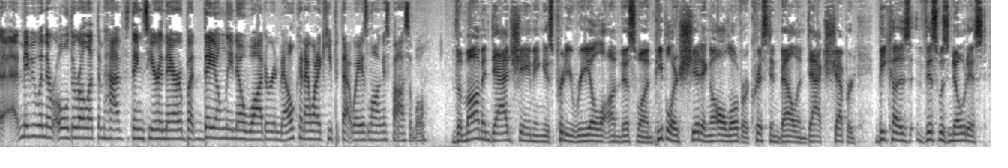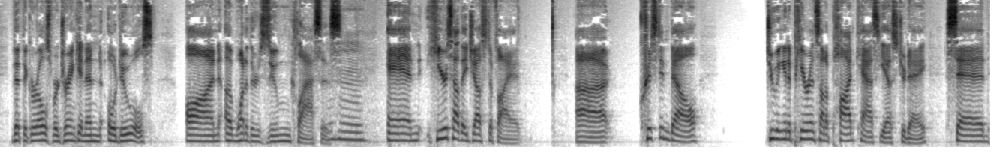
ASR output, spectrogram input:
Uh, maybe when they're older, I'll let them have things here and there, but they only know water and milk, and I want to keep it that way as long as possible. The mom and dad shaming is pretty real on this one. People are shitting all over Kristen Bell and Dax Shepard because this was noticed that the girls were drinking an O'Doul's on uh, one of their Zoom classes. And here's how they justify it. Uh, Kristen Bell, doing an appearance on a podcast yesterday, said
